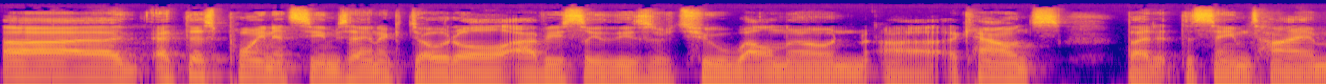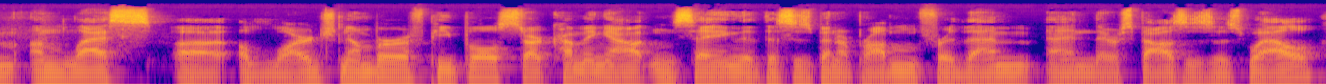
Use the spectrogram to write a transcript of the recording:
Uh, at this point, it seems anecdotal. Obviously, these are two well-known uh, accounts, but at the same time, unless uh, a large number of people start coming out and saying that this has been a problem for them and their spouses as well,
